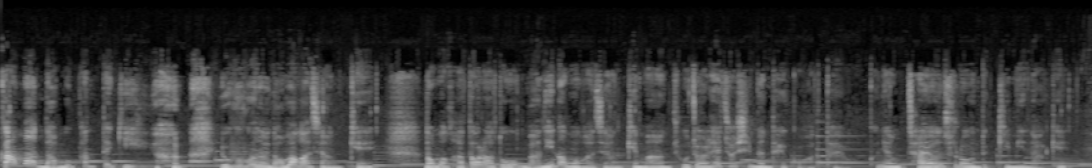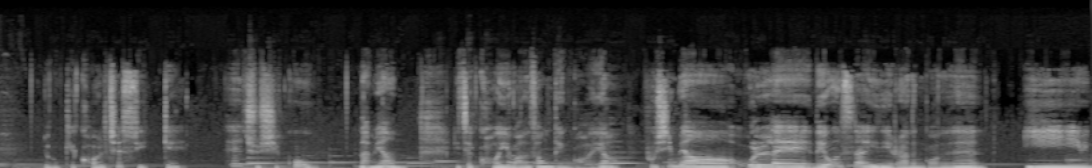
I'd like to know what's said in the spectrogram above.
까만 나무 판때기 이 부분을 넘어가지 않게 넘어가더라도 많이 넘어가지 않게만 조절해 주시면 될 것 같아요. 그냥 자연스러운 느낌이 나게 이렇게 걸칠 수 있게 해주시고 나면 이제 거의 완성된 거예요. 보시면 원래 네온 사인이라는 거는 이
